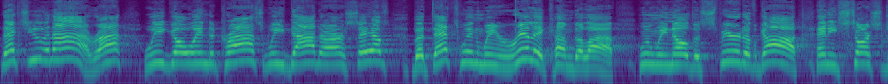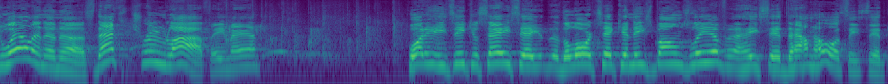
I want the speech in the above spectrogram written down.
That's you and I, right? We go into Christ, we die to ourselves, but that's when we really come to life, when we know the Spirit of God and he starts dwelling in us. That's true life, amen. What did Ezekiel say? He said, The Lord said, Can these bones live? He said, Thou knowest. He said,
